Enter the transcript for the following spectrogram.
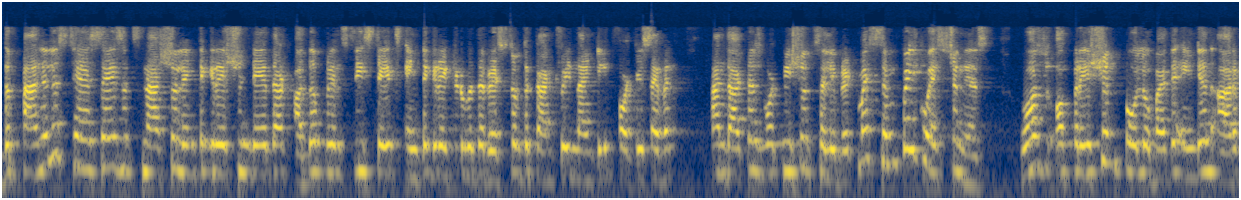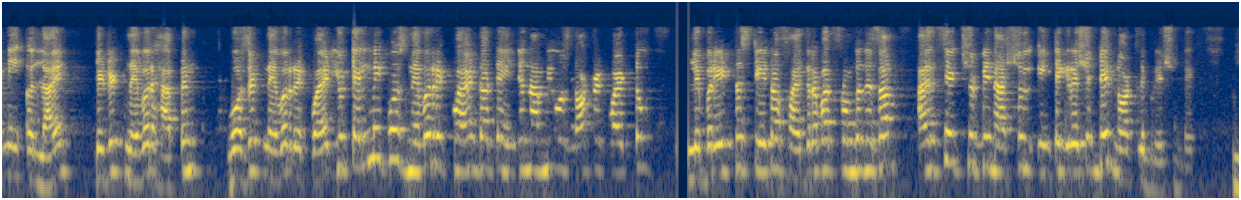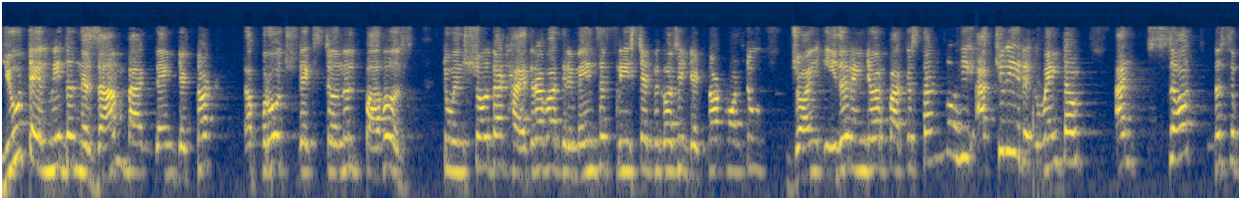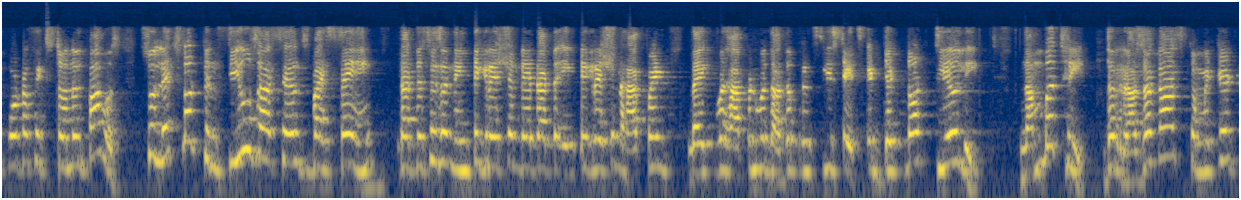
The panelist here says it's National Integration Day that other princely states integrated with the rest of the country in 1947, and that is what we should celebrate. My simple question is, was Operation Polo by the Indian Army a lie? Did it never happen? Was it never required? You tell me it was never required that the Indian Army was not required to liberate the state of Hyderabad from the Nizam, I'll say it should be National Integration Day, not Liberation Day. You tell me the Nizam back then did not approach the external powers to ensure that Hyderabad remains a free state because he did not want to join either India or Pakistan. No, he actually went out and sought the support of external powers. So let's not confuse ourselves by saying that this is an integration day, that the integration happened like what happened with other princely states. It did not clearly. Number three, the Razakars committed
